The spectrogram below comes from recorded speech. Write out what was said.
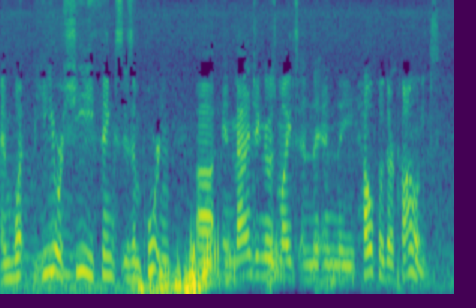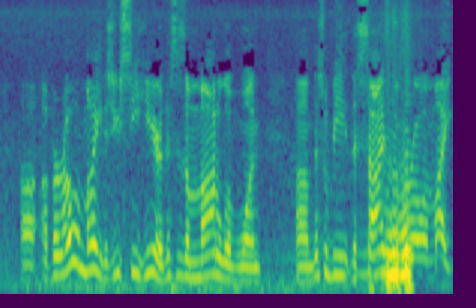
and what he or she thinks is important uh, in managing those mites and the, and the health of their colonies. Uh, a varroa mite, as you see here, this is a model of one. Um, this would be the size of a varroa mite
